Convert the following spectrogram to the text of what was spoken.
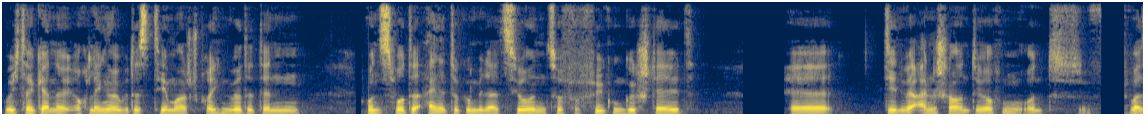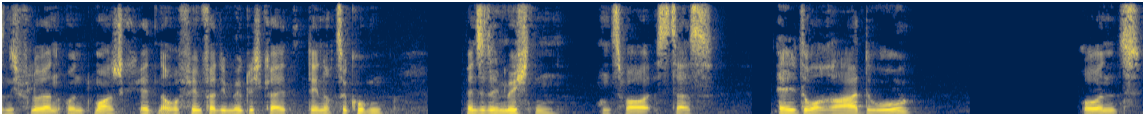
wo ich da gerne auch länger über das Thema sprechen würde, denn uns wurde eine Dokumentation zur Verfügung gestellt, äh, den wir anschauen dürfen und ich weiß nicht, Florian und Marsch hätten auch auf jeden Fall die Möglichkeit, den noch zu gucken, wenn sie den möchten. Und zwar ist das Eldorado und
